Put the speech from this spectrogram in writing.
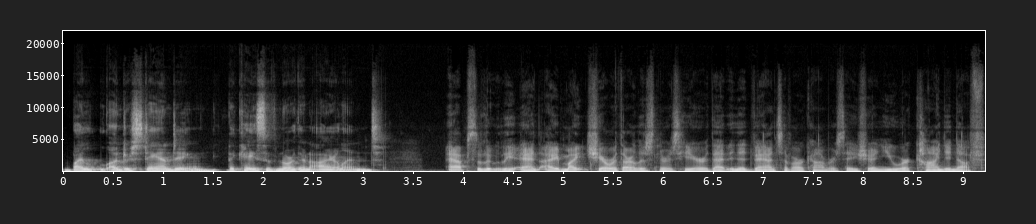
by understanding the case of Northern Ireland. Absolutely. And I might share with our listeners here that in advance of our conversation, you were kind enough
